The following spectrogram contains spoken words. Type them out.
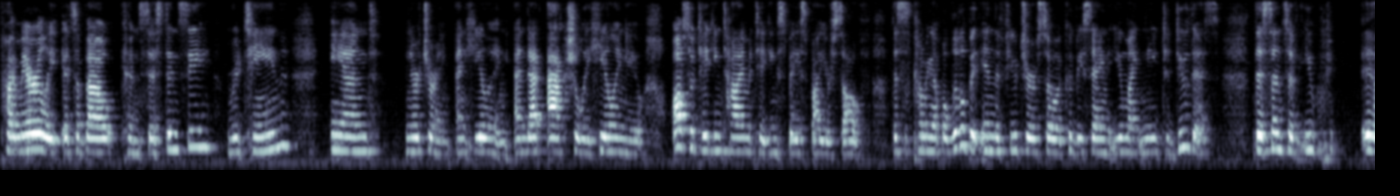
Primarily, it's about consistency, routine, and nurturing and healing, and that actually healing you. Also, taking time and taking space by yourself. This is coming up a little bit in the future, so it could be saying that you might need to do this. This sense of you eh,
